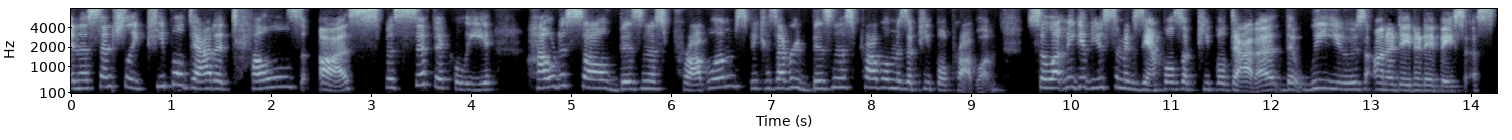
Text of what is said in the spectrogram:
and essentially people data tells us specifically how to solve business problems because every business problem is a people problem. So let me give you some examples of people data that we use on a day-to-day basis.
